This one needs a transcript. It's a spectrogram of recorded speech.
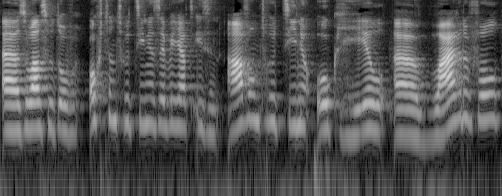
Uh, zoals we het over ochtendroutines hebben gehad, is een avondroutine ook heel uh, waardevol.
